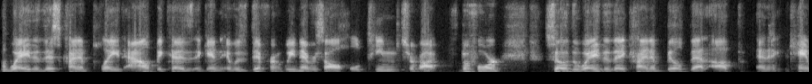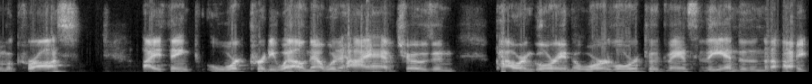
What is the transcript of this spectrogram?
the way that this kind of played out because again, it was different. We never saw a whole team survive before, so the way that they kind of built that up and it came across, I think worked pretty well. Now, would I have chosen Power and Glory and the Warlord to advance to the end of the night?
